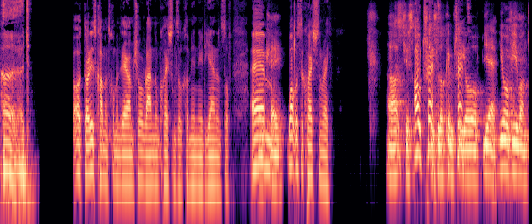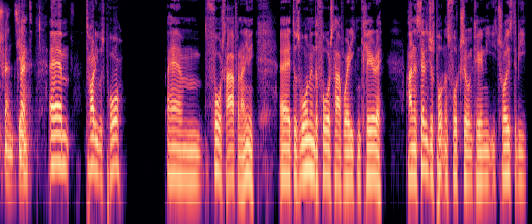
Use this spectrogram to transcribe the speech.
heard. Oh, there is comments coming there. I'm sure random questions will come in near the end and stuff. Um, Okay. What was the question, Ray? Uh, just oh, Trent. Just looking Trent. for your yeah your view on Trent. Trent. Yeah. Um, thought he was poor. Um, first half and anyway, uh, there's one in the first half where he can clear it. And instead of just putting his foot through and clearing, he, he tries to be,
